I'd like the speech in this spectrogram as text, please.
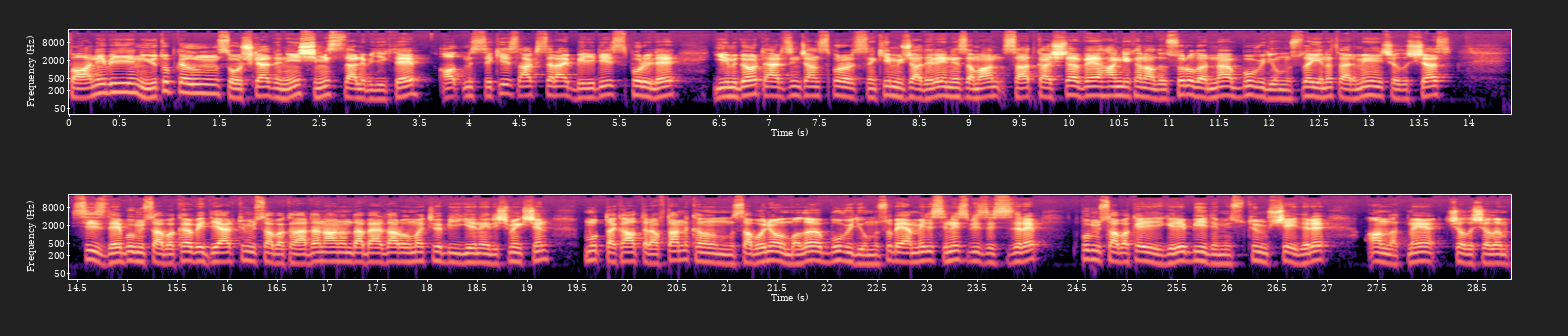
Fani Bey'in YouTube kanalımıza hoş geldiniz. Şimdi sizlerle birlikte 68 Aksaray Belediyespor ile 24 Erzincan Spor arasındaki mücadele ne zaman, saat kaçta ve hangi kanalda sorularına bu videomuzda yanıt vermeye çalışacağız. Siz de bu müsabaka ve diğer tüm müsabakalardan anında haberdar olmak ve bilgilerine erişmek için mutlaka alt taraftan kanalımıza abone olmalı. Bu videomuzu beğenmelisiniz. Biz de sizlere bu müsabaka ile ilgili bildiğimiz tüm şeyleri anlatmaya çalışalım.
